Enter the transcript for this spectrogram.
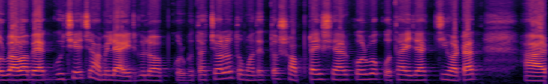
ওর বাবা ব্যাগ গুছিয়েছে, আমি লাইটগুলো অফ করব। তা চলো, তোমাদের তো সবটাই শেয়ার করব, কোথায় যাচ্ছি হঠাৎ? আর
